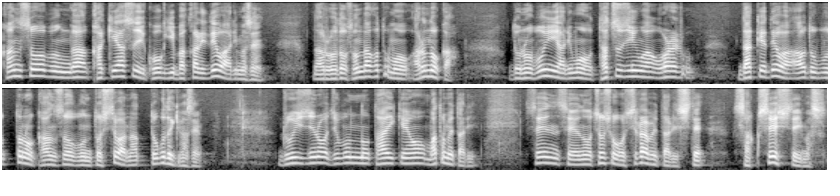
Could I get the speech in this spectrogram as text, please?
感想文が書きやすい講義ばかりではありません。なるほど。そんなこともあるのか。どの分野にも達人はおられる。だけではアウトプットの感想文としては納得できません。類似の自分の体験をまとめたり先生の著書を調べたりして作成しています。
